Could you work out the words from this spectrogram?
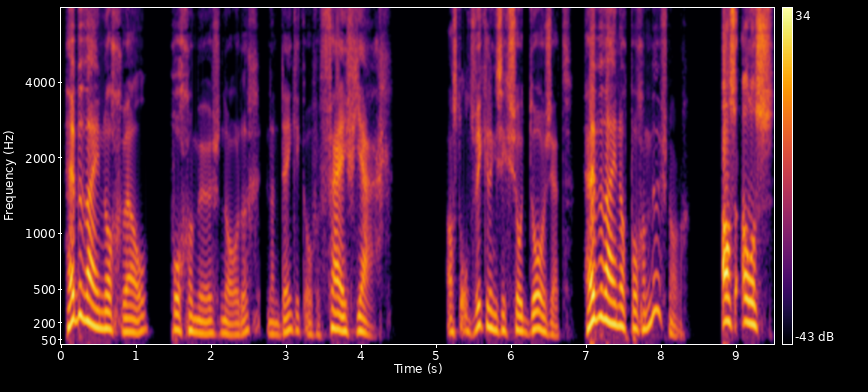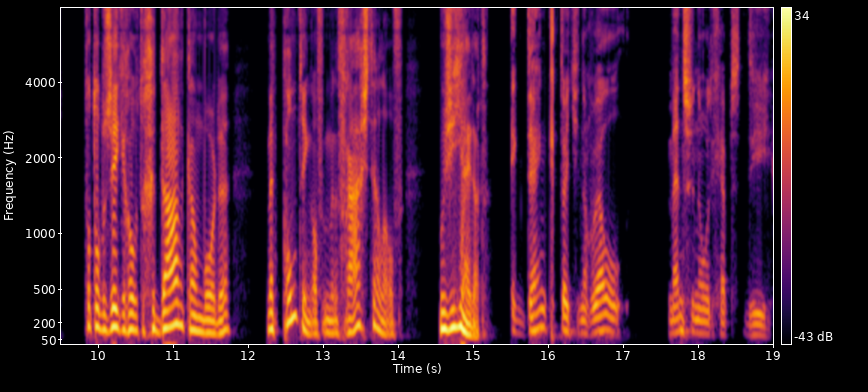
hebben wij nog wel programmeurs nodig? En dan denk ik over vijf jaar. Als de ontwikkeling zich zo doorzet, hebben wij nog programmeurs nodig? Als alles tot op een zekere hoogte gedaan kan worden met prompting of met een vraag stellen? Of hoe zie jij dat? Ik denk dat je nog wel mensen nodig hebt die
